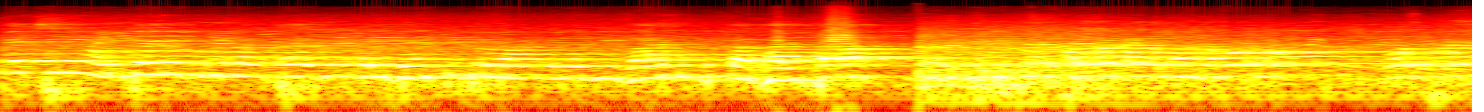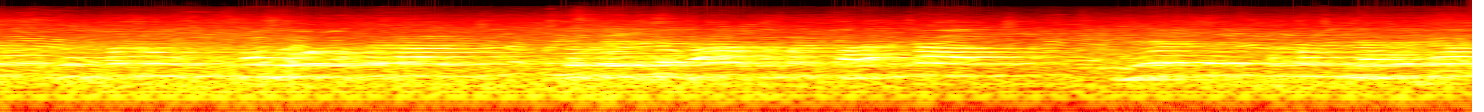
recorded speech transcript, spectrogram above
ਪਿੱਛ ਨਹੀਂ ਹੋਣੀ ਚਾਹੀਦੀ। ਗੁਰੂ ਗ੍ਰੰਥ ਸਾਹਿਬ ਜੀ ਮੇਰੀ ਬੇਨਤੀ ਪ੍ਰਵਾਨ ਕਰਿਓ ਜੀ, ਵਾਹਿਗੁਰੂ ਜੀ ਕਾ ਖਾਲਸਾ। ਪੱਤਰਕਾਰ ਮੰਦੋੜ ਉਸ ਵਿੱਚ ਨੂੰ ਮੰਦੋੜ ਪੱਤਰਕਾਰ ਗੁਰਤੇਜ ਸਿੰਘ ਸਰਪੰਚ ਕਾਲਕਾ ਮੇਰ ਸੇ ਸਰਪੰਚ ਜਾਣੇ ਖਾ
